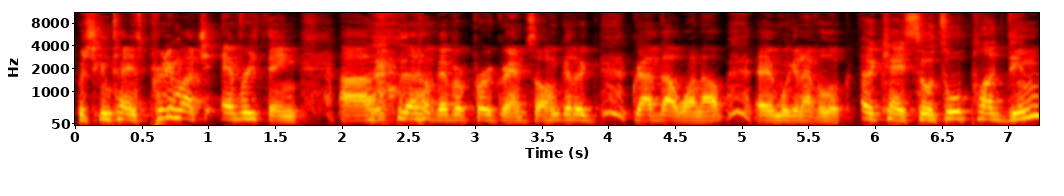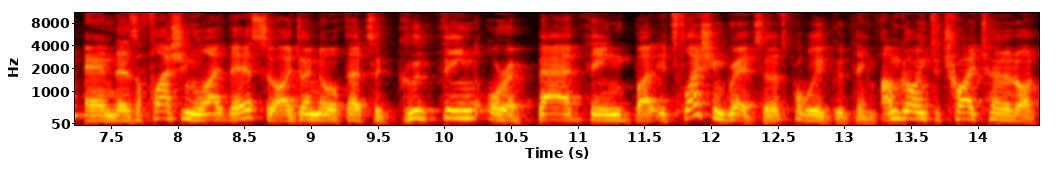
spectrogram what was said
which contains pretty much everything uh, that I've ever programmed. So I'm gonna grab that one up and we're gonna have a look. Okay, so it's all plugged in and there's a flashing light there, so I don't know if that's a good thing or a bad thing, but it's flashing red, so that's probably a good thing. I'm going to try turn it on.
